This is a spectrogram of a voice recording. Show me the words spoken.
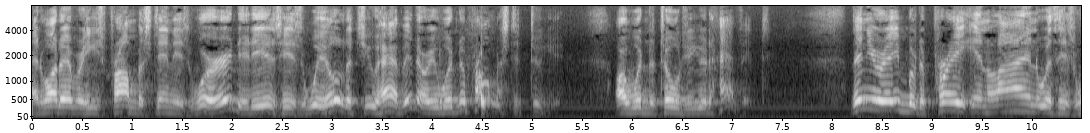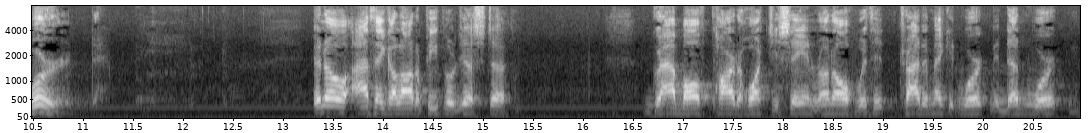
And whatever He's promised in His Word, it is His will that you have it, or He wouldn't have promised it to you, or wouldn't have told you you'd have it. Then you're able to pray in line with His Word. You know, I think a lot of people just. Uh, grab off part of what you say and run off with it, try to make it work, and it doesn't work. And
